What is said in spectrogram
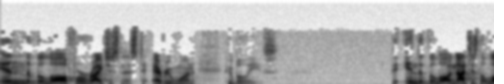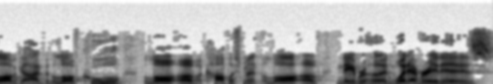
end of the law for righteousness to everyone who believes. The end of the law, not just the law of God, but the law of cool, the law of accomplishment, the law of neighborhood, whatever it is.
